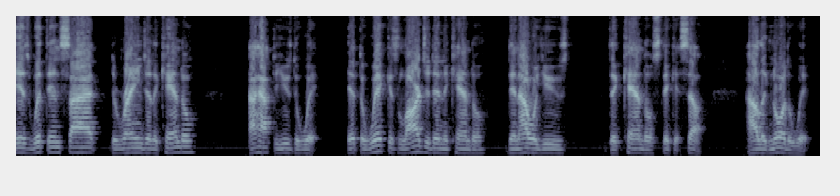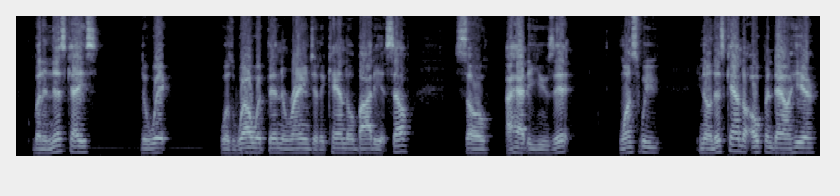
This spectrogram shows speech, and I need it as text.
is within inside the range of the candle, I have to use the wick. If the wick is larger than the candle, then I will use the candlestick itself. I'll ignore the wick. But in this case, the wick was well within the range of the candle body itself. So I had to use it. Once we, you know, this candle opened down here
